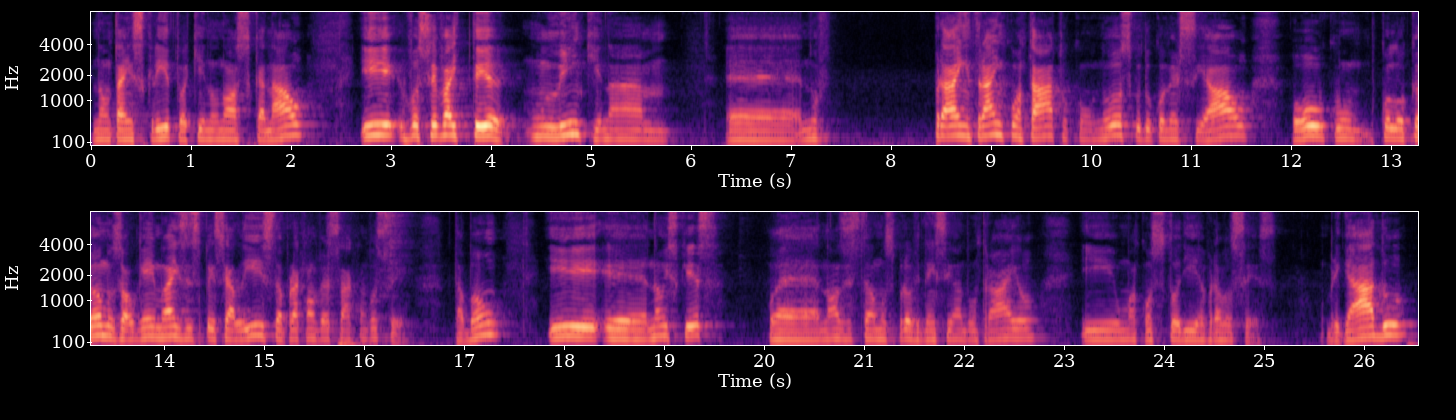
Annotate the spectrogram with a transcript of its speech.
não está inscrito aqui no nosso canal. E você vai ter um link na, é, para entrar em contato conosco do comercial ou com, colocamos alguém mais especialista para conversar com você, tá bom? E é, não esqueça, é, nós estamos providenciando um trial e uma consultoria para vocês. Obrigado.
